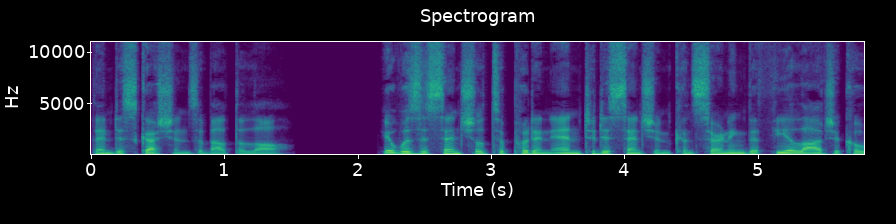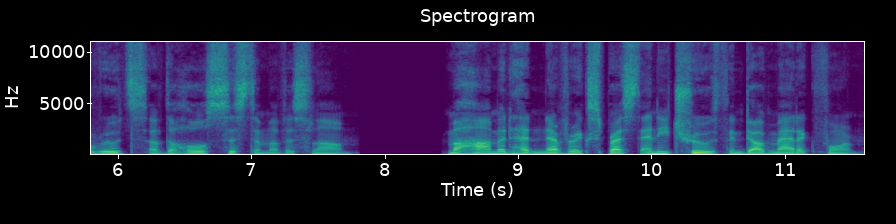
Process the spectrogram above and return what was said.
than discussions about the law. It was essential to put an end to dissension concerning the theological roots of the whole system of Islam. Muhammad had never expressed any truth in dogmatic form,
